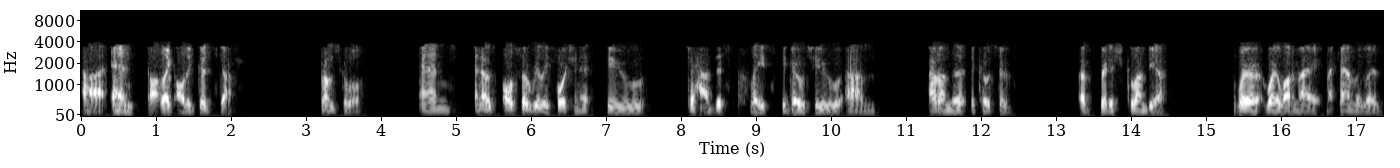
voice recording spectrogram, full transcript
uh, and uh, like all the good stuff from school. And and I was also really fortunate to to have this place to go to um, out on the, the coast of of British Columbia, where where a lot of my my family lives,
